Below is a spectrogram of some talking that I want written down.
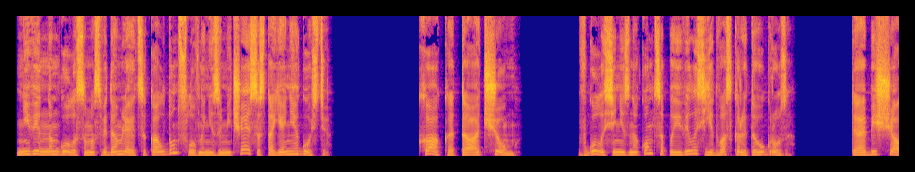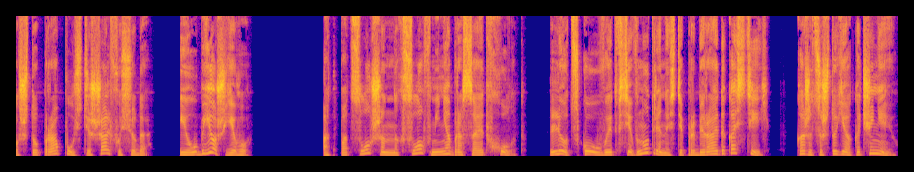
Невинным голосом осведомляется колдун, словно не замечая состояния гостя. «Как это о чем?» В голосе незнакомца появилась едва скрытая угроза. «Ты обещал, что пропустишь Альфу сюда и убьешь его!» От подслушанных слов меня бросает в холод. Лед сковывает все внутренности, пробирая до костей. Кажется, что я коченею.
